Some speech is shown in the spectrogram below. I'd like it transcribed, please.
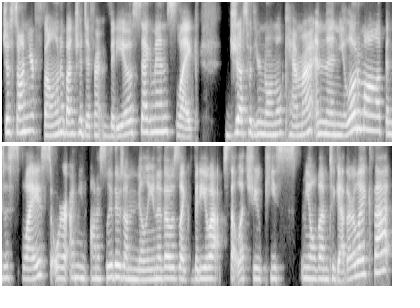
just on your phone a bunch of different video segments, like just with your normal camera, and then you load them all up into Splice. Or, I mean, honestly, there's a million of those like video apps that let you piecemeal them together like that.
